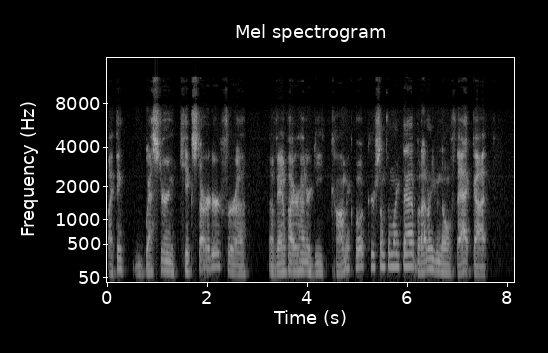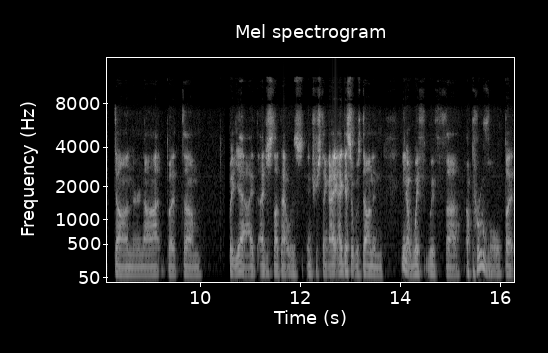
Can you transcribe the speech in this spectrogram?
I think Western Kickstarter for a a Vampire Hunter D comic book or something like that, but I don't even know if that got done or not. But um, but yeah, I, I just thought that was interesting. I, I guess it was done in you know with with uh, approval, but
